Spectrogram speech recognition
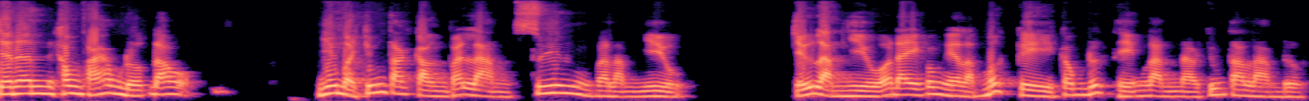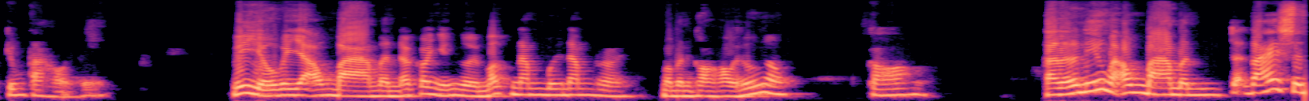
cho nên không phải không được đâu. Nhưng mà chúng ta cần phải làm xuyên và làm nhiều. Chữ làm nhiều ở đây có nghĩa là bất kỳ công đức thiện lành nào chúng ta làm được, chúng ta hồi hướng. Ví dụ bây giờ ông bà mình đã có những người mất 50 năm rồi, mà mình còn hồi hướng không? Còn Thành nữa nếu mà ông bà mình tái sinh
